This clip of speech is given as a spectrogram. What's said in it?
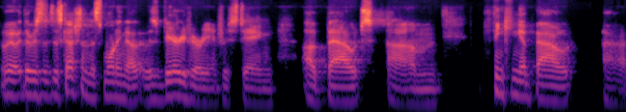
I mean, there was a discussion this morning that was very, very interesting about um, thinking about uh,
